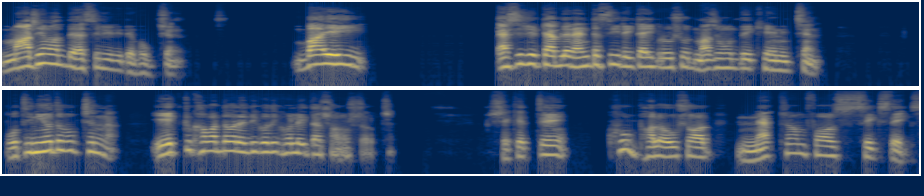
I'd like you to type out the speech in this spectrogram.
মাঝে মধ্যে অ্যাসিডিটিতে ভুগছেন বা এই অ্যাসিডি ট্যাবলেট অ্যান্টাসিড এই টাইপের ওষুধ মাঝে মধ্যে খেয়ে নিচ্ছেন, প্রতিনিয়ত ভুগছেন না। একটু খাবার দাবার এদিক ওদিক হলেই তার সমস্যা হচ্ছে। সেক্ষেত্রে খুব ভালো ঔষধ ন্যাট্রাম ফস সিক্স এক্স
